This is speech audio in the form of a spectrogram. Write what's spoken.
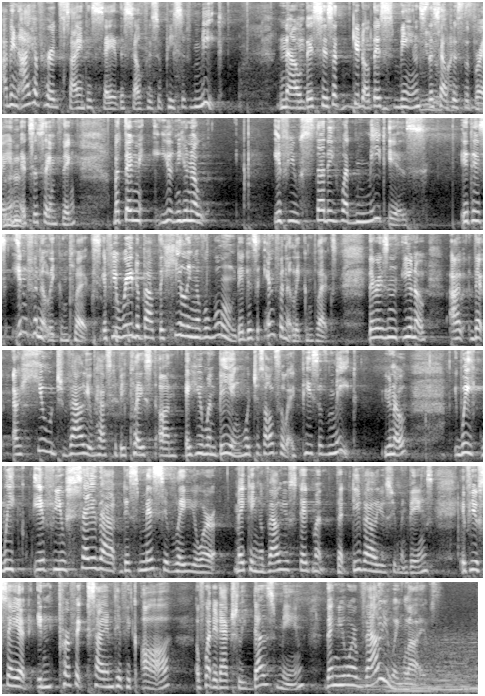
I mean, I have heard scientists say the self is a piece of meat. Now, this is a, you know, this means the self is the brain. It's the same thing. But then, you, you know, if you study what meat is, it is infinitely complex. If you read about the healing of a wound, it is infinitely complex. There isn't, you know, uh, there, a huge value has to be placed on a human being, which is also a piece of meat, you know? We, we, if you say that dismissively, you're making a value statement that devalues human beings. If you say it in perfect scientific awe of what it actually does mean, then you are valuing lives.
